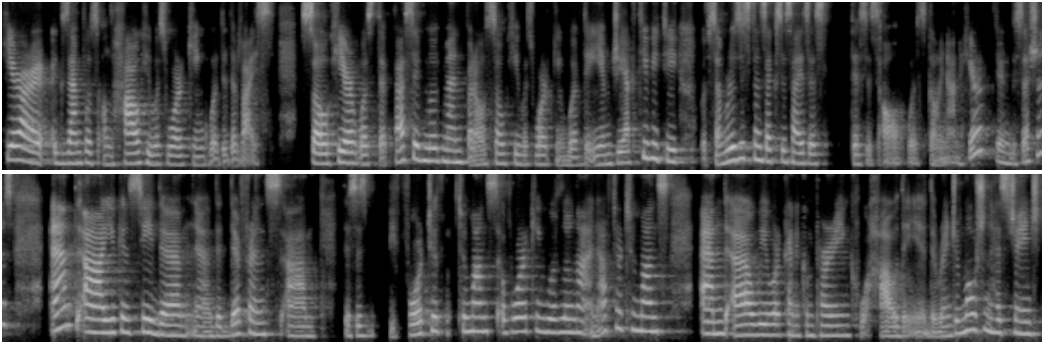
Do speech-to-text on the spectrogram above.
here are examples on how he was working with the device. So here was the passive movement, but also he was working with the EMG activity, with some resistance exercises. This is all what's going on here during the sessions. And uh, you can see the, uh, the difference. Um, this is before two, two months of working with Luna and after two months. And uh, we were kind of comparing how the, the range of motion has changed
